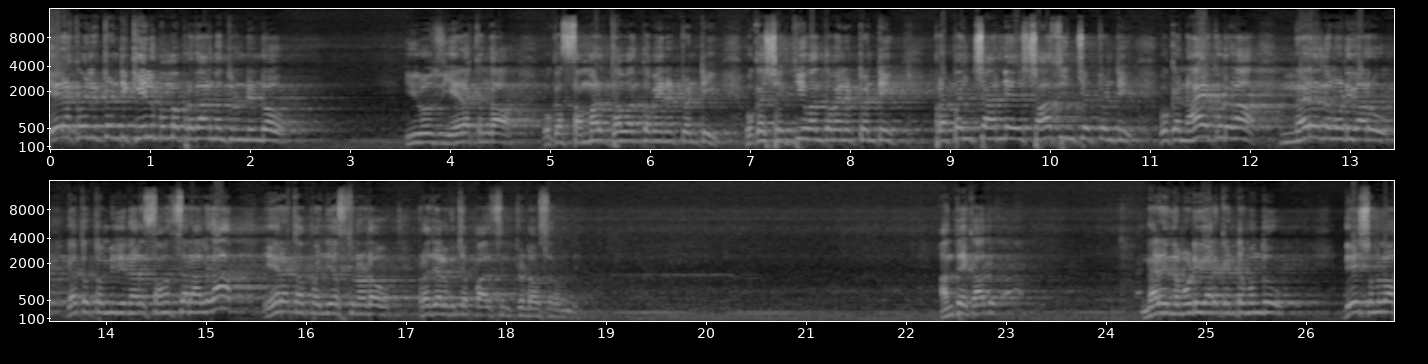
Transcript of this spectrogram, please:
ఏ రకమైనటువంటి కీలుబొమ్మ ప్రధానమంత్రి ఉండిండో ఈరోజు ఏ రకంగా ఒక సమర్థవంతమైనటువంటి ఒక శక్తివంతమైనటువంటి ప్రపంచాన్నే శాసించేటువంటి ఒక నాయకుడుగా నరేంద్ర మోడీ గారు గత తొమ్మిదిన్నర సంవత్సరాలుగా ఏ రకంగా పనిచేస్తున్నాడో ప్రజలకు చెప్పాల్సినటువంటి అవసరం ఉంది. అంతేకాదు నరేంద్ర మోడీ గారి కంటే ముందు దేశంలో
